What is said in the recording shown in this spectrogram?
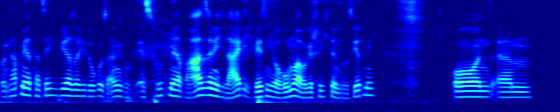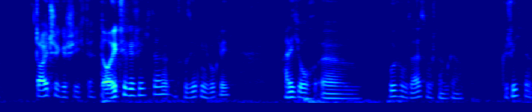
und habe mir tatsächlich wieder solche Dokus angeguckt. Es tut mir wahnsinnig leid. Ich weiß nicht warum, aber Geschichte interessiert mich. Und ähm, Deutsche Geschichte. deutsche Geschichte interessiert mich wirklich. Hatte ich auch ähm, Prüfungsleistungsstand gehabt. Geschichte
